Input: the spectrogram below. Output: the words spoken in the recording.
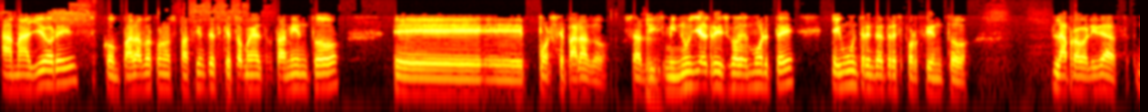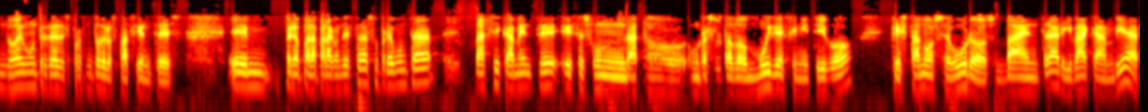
a mayores comparado con los pacientes que toman el tratamiento eh, por separado. O sea, mm. disminuye el riesgo de muerte en un 33% la probabilidad, no en un 33% de los pacientes. Em, pero para, para contestar a su pregunta, eh, básicamente ese es un dato, un resultado muy definitivo que estamos seguros va a entrar y va a cambiar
